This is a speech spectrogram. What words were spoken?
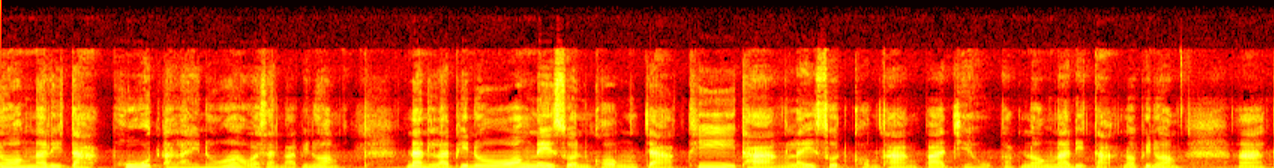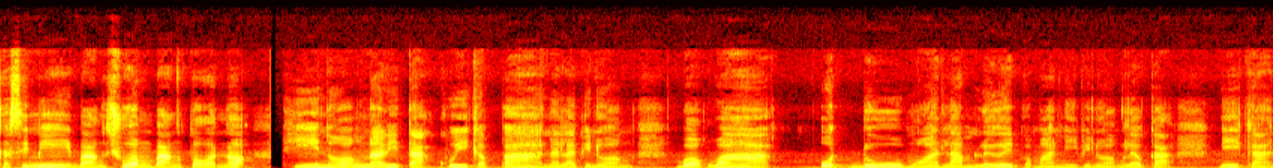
น้องนาริตะพูดอะไรเนาะว่าสันว่าพี่น้อง นั่นละพี่น้องในส่วนของจากที่ทางไลฟ์สดของทางป้าเจียวกับน้องนาริตะเนาะพี่น้องอ่ากสิมีบางช่วงบางตอนเนาะที่น้องนาริตะคุยกับป้านั่นแหละพี่น้อง บอกว่า อดดูหมอลำเลยประมาณนี้พี่น้องแล้วก็มีการ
